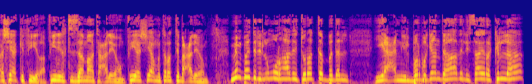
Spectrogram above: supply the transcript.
أشياء كثيرة في التزامات عليهم في أشياء مترتبة عليهم. من بدري الأمور هذه ترتب بدل يعني البروباغندا هذه اللي صايره كلها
